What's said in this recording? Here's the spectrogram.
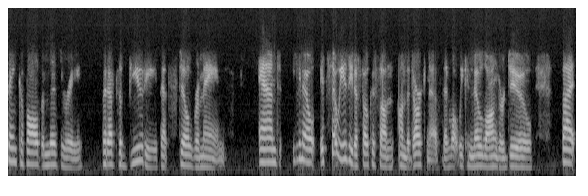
think of all the misery, but of the beauty that still remains." And you know, it's so easy to focus on on the darkness and what we can no longer do, but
